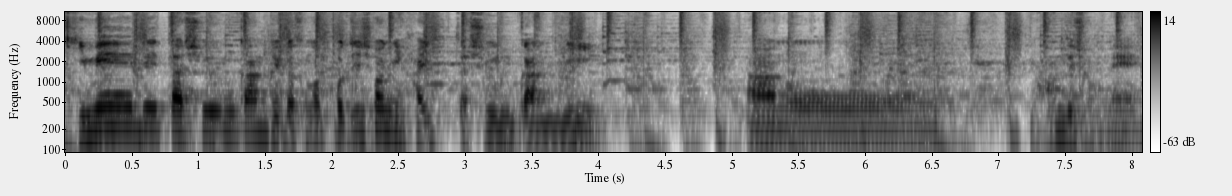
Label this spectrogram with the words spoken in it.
決めれた瞬間というかそのポジションに入った瞬間にあのー、なんでしょうね。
